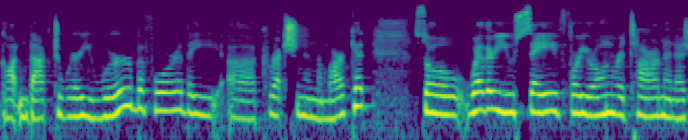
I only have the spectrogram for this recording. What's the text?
gotten back to where you were before the uh, correction in the market. So, whether you save for your own retirement as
